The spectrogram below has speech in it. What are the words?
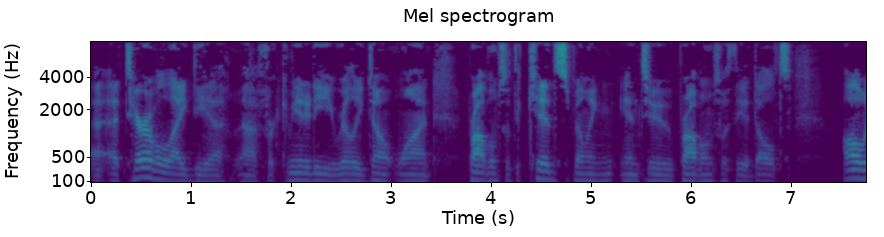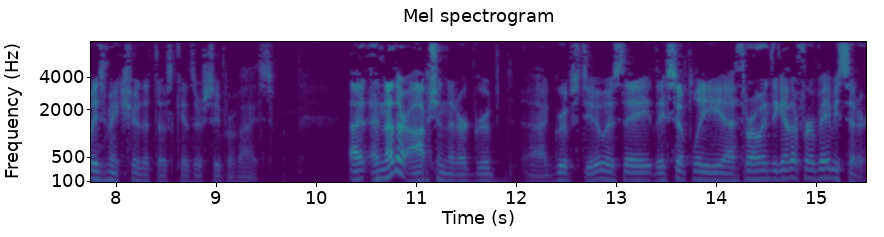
a, a terrible idea uh, for community. You really don't want problems with the kids spilling into problems with the adults. Always make sure that those kids are supervised. Uh, another option that our group uh, groups do is they they simply uh, throw in together for a babysitter.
